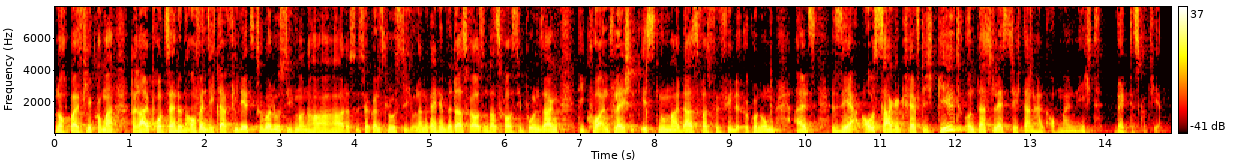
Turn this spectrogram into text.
noch bei 4,3 Prozent. Und auch wenn sich da viele jetzt drüber lustig machen, haha, das ist ja ganz lustig und dann rechnen wir das raus und das raus. Die Bullen sagen, die Core Inflation ist nun mal das, was für viele Ökonomen als sehr aussagekräftig gilt und das lässt sich dann halt auch mal nicht wegdiskutieren.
